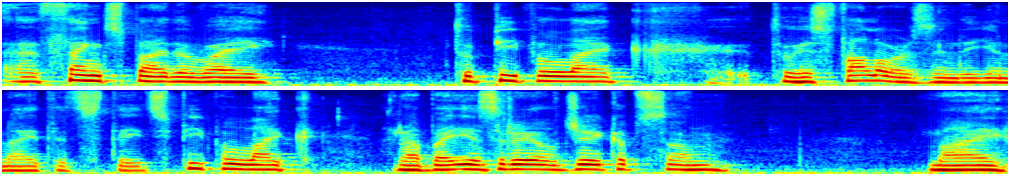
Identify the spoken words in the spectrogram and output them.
uh, thanks, by the way, to people like, to his followers in the United States, people like Rabbi Israel Jacobson, my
